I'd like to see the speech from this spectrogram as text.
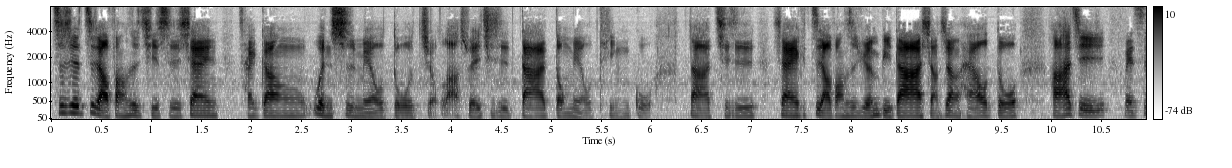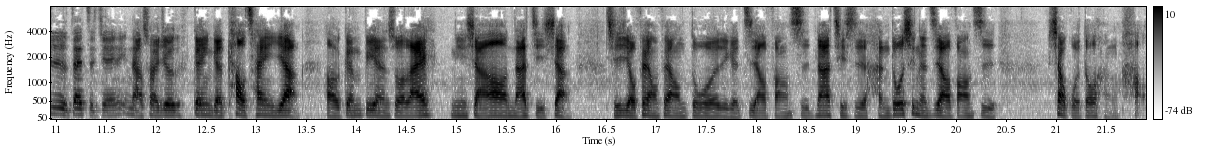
这些治疗方式其实现在才刚问世没有多久啦，所以其实大家都没有听过。那其实现在治疗方式远比大家想象还要多。好，他其实每次在直接一拿出来就跟一个套餐一样，好，跟病人说，来，你想要哪几项？其实有非常非常多的一个治疗方式。那其实很多新的治疗方式效果都很好。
